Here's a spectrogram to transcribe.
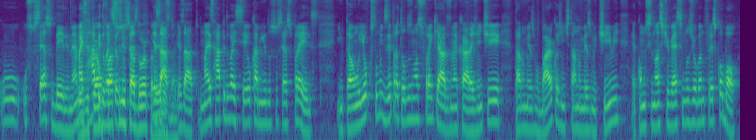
o, o, sucesso dele, né? Mais rápido é um vai ser o sucesso. Para exato, eles, né? exato. Mais rápido vai ser o caminho do sucesso para eles. Então, e eu costumo dizer para todos os nossos franqueados, né, cara? A gente tá no mesmo barco, a gente tá no mesmo time. É como se nós estivéssemos jogando frescobol.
